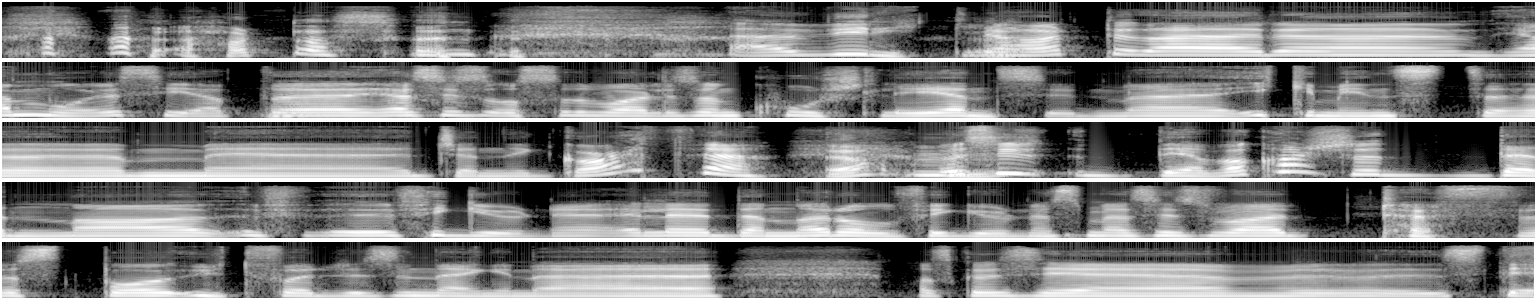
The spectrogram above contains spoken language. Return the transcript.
Hardt, altså. Det er virkelig hardt. Det er, eh, jeg må jo si at eh, jeg syns også det var litt sånn koselig gjensyn med ikke minst eh, med Jenny Garth. Ja. Ja, Mm. jeg synes, det var kanskje den av figurene, eller den av rollefigurene som jeg syns var tøffest på å utfordre sine egne hva skal vi si, eh, Fake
